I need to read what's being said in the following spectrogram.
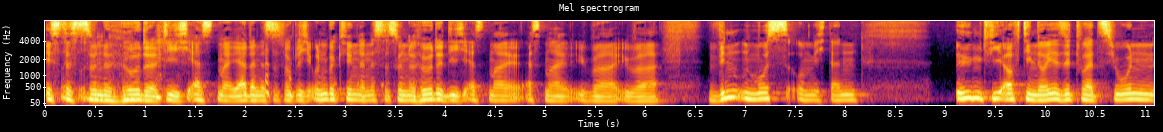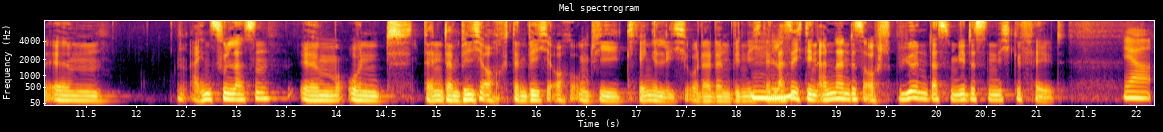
ist es so eine Hürde, die ich erstmal, ja, dann ist es wirklich unbequem, dann ist es so eine Hürde, die ich erstmal erstmal über überwinden muss, um mich dann irgendwie auf die neue Situation ähm, einzulassen. Ähm, und dann, dann bin ich auch, dann bin ich auch irgendwie quengelig oder dann bin ich, dann lasse ich den anderen das auch spüren, dass mir das nicht gefällt. Ja,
